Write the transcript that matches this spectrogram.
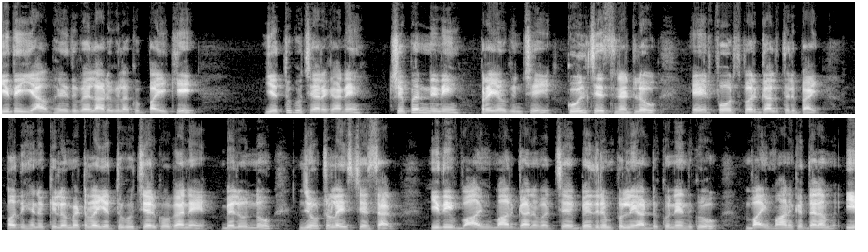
ఇది యాభై ఐదు వేల అడుగులకు పైకి ఎత్తుకు చేరగానే క్షిపణిని ప్రయోగించి కూల్చేసినట్లు ఎయిర్ ఫోర్స్ వర్గాలు తెలిపాయి. పదిహేను కిలోమీటర్ల ఎత్తుకు చేరుకోగానే బెలూన్ను న్యూట్రలైజ్ చేశారు. ఇది వాయు మార్గాన వచ్చే బెదిరింపుల్ని అడ్డుకునేందుకు వైమానిక దళం ఈ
